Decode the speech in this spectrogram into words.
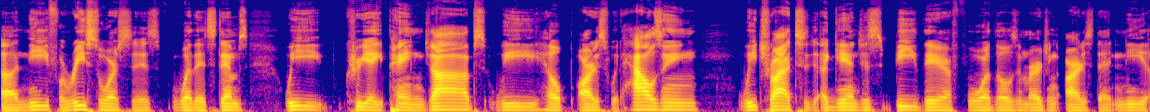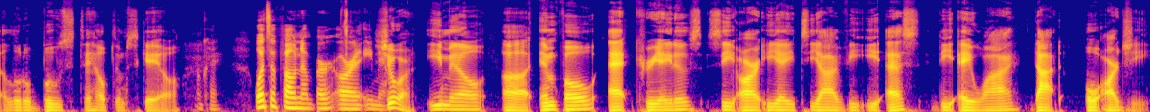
uh, need for resources, whether it stems, we create paying jobs, we help artists with housing. We try to, again, just be there for those emerging artists that need a little boost to help them scale. Okay. What's a phone number or an email? Sure. Email uh, info at creatives, C R E A T I V E S D A Y dot O R G.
